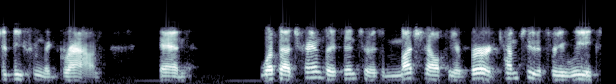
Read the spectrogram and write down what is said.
should be from the ground. And what that translates into is a much healthier bird. Come two to three weeks,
